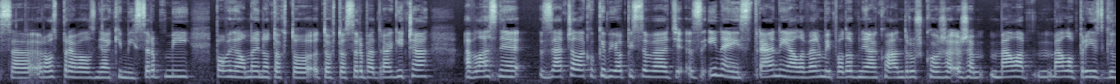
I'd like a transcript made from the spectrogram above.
sa rozprával s nejakými Srbmi, povedal meno tohto, tohto Srba Dragiča a vlastne začal ako keby opisovať z inej strany, ale veľmi podobne ako Andruško, že, že mala, malo prísť k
